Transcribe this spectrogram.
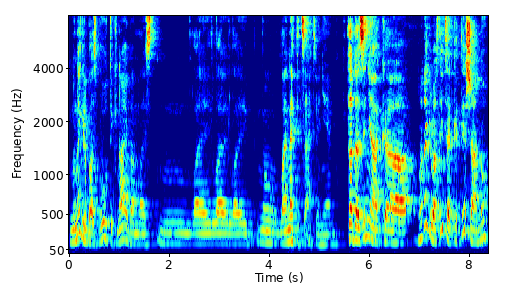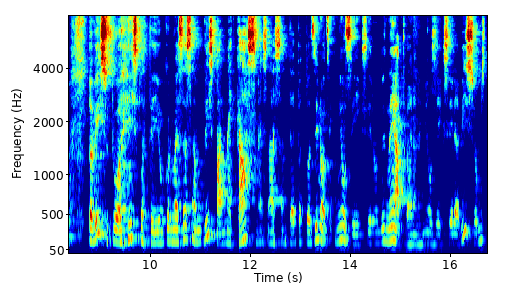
man negribas būt tik naivam, lai, lai, lai, lai, nu, lai neticētu viņiem. Tādā ziņā, ka nu, negribas ticēt, ka tiešām nu, pa visu to izplatījumu, kur mēs esam, vispār nekas mēs neesam. Te pat to zinot, cik milzīgs ir un neaptvērami milzīgs ir visums.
